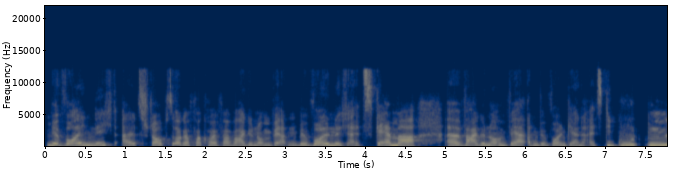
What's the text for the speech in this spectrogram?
wir wollen nicht als Staubsaugerverkäufer wahrgenommen werden. Wir wollen nicht als Scammer äh, wahrgenommen werden. Wir wollen gerne als die Guten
